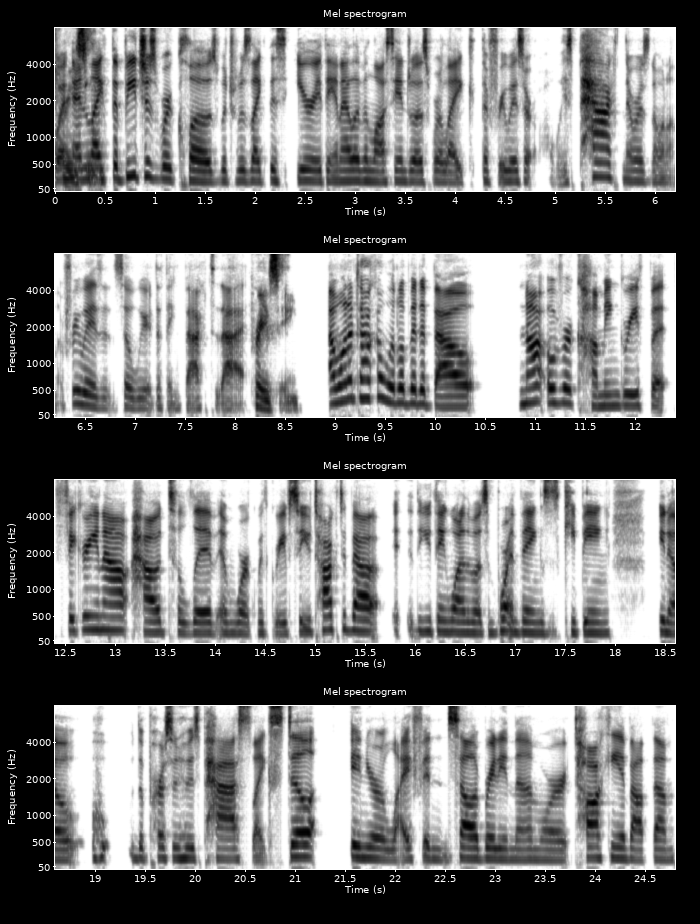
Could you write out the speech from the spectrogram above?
and like the beaches were closed, which was like this eerie thing. And I live in Los Angeles where like the freeways are always packed and there was no one on the freeways. It's so weird to think back to that. crazy. I want to talk a little bit about not overcoming grief, but figuring out how to live and work with grief. So you talked about eh, you think one of the most important things is keeping, you know, who, the person who's passed like still in your life and celebrating them or talking about them.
